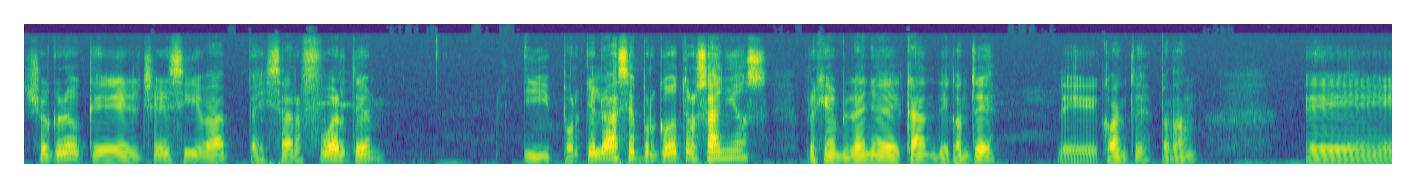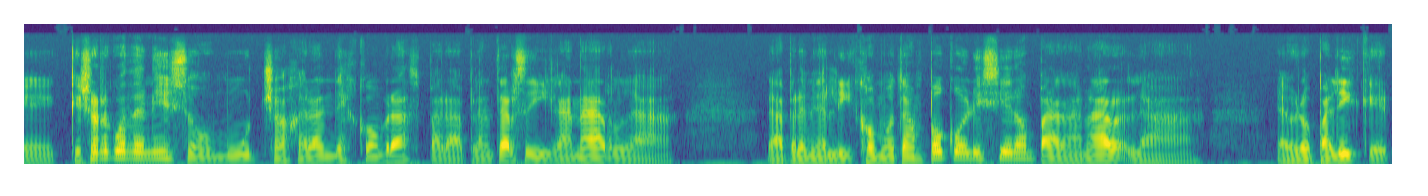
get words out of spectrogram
Yo creo que el Chelsea va a pesar fuerte. ¿Y por qué lo hace? Porque otros años, por ejemplo, el año de, de Conte, de Conte, perdón, eh, que yo recuerdo no hizo muchas grandes compras para plantarse y ganar la, la Premier League, como tampoco lo hicieron para ganar la, la Europa League, que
